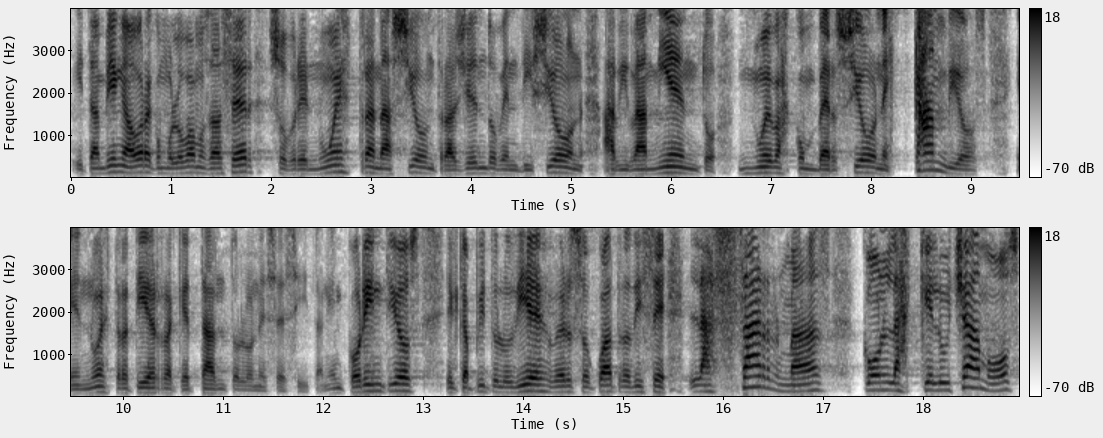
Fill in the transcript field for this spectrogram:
y también ahora, como lo vamos a hacer, sobre nuestra nación, trayendo bendición, avivamiento, nuevas conversiones, cambios en nuestra tierra que tanto lo necesitan. En Corintios, el capítulo 10, verso 4 dice, las armas con las que luchamos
